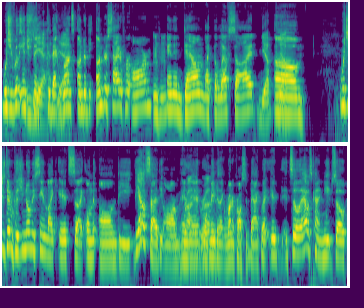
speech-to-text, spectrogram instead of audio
which is really interesting. Yeah, that yeah. runs under the underside of her arm Mhm. and then down like the left side. Yep. yep. Um, which is different because you normally seen like it's like on the on the the outside of the arm and Right, then or right. maybe like run across the back. But it, it so that was kind of neat. So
